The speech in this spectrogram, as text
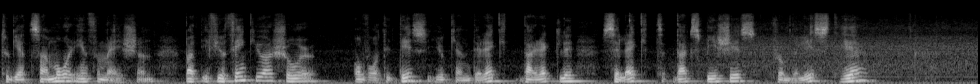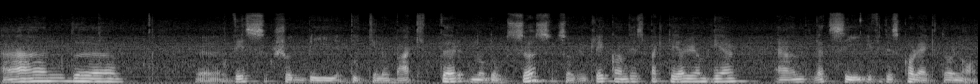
to get some more information. But if you think you are sure of what it is, you can direct, directly select that species from the list here. And uh, uh, this should be Dichelobacter nodosus. So you click on this bacterium here and let's see if it is correct or not.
